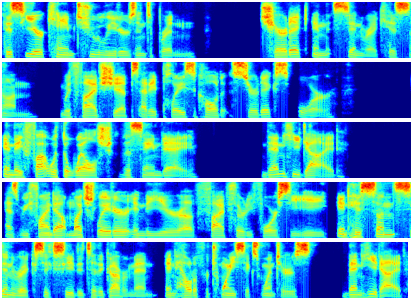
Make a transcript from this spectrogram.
This year came two leaders into Britain, Cerdic and Cynric, his son, with five ships at a place called Cerdic's Ore, and they fought with the Welsh the same day. Then he died, as we find out much later in the year of 534 CE, and his son Cynric succeeded to the government and held it for 26 winters. Then he died.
